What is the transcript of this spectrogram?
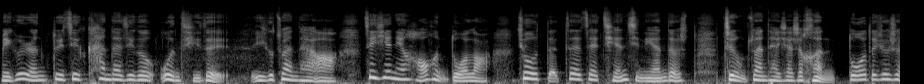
每个人对这个看待这个问题的一个状态啊，这些年好很多了。就在在前几年的这种状态下是很多的，就是，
